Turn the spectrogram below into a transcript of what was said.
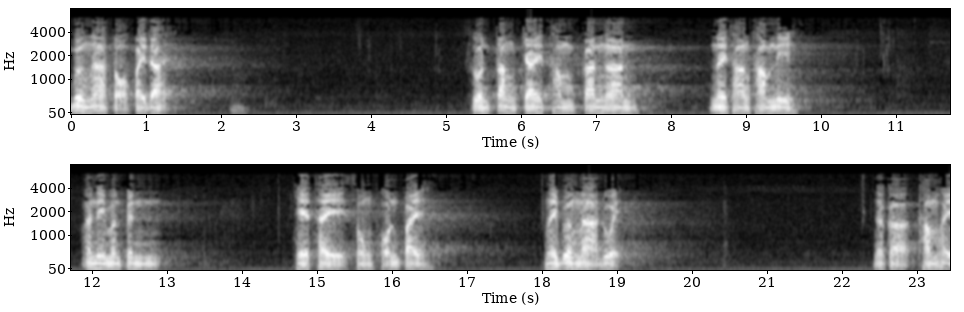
เบื้องหน้าต่อไปได้ ส่วนตั้งใจทำการงานในทางธรรมนี่ อันนี้มันเป็น เหตุให้ส่งผลไปในเบื้องหน้าด้วย แล้วก็ทำให้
